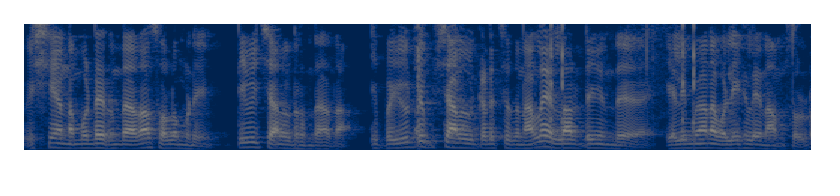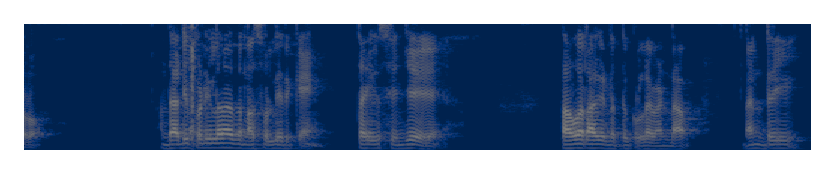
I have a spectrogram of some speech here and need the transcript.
விஷயம் நம்மகிட்ட இருந்தால் தான் சொல்ல முடியும். டிவி சேனல் இருந்தால் தான். இப்போ யூடியூப் சேனல் கிடைச்சதுனால எல்லார்ட்டையும் இந்த எளிமையான வழிகளை நாம் சொல்கிறோம் அந்த அடிப்படையில் தான் இதை நான் சொல்லியிருக்கேன். தயவு செஞ்சு தவறாக எடுத்துக்கொள்ள வேண்டாம். நன்றி.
